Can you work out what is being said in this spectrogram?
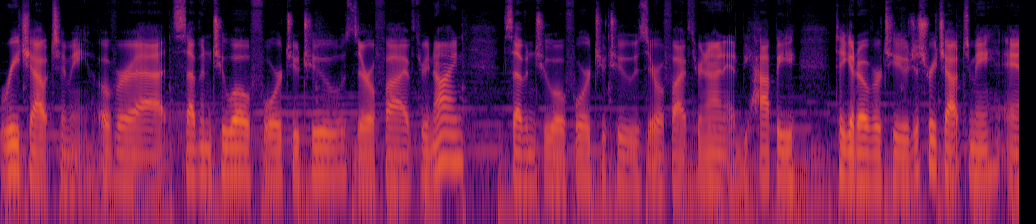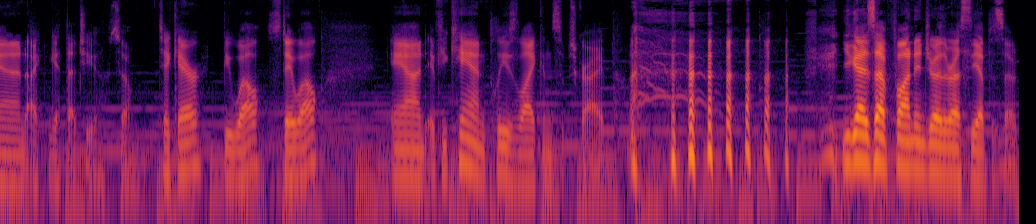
reach out to me over at 720 422 0539. 720 422 0539. I'd be happy to get over to you. Just reach out to me and I can get that to you. So take care, be well, stay well. And if you can, please like and subscribe. you guys have fun. Enjoy the rest of the episode.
